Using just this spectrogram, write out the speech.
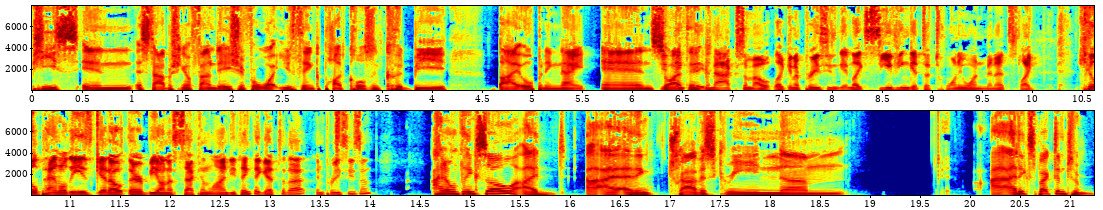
piece in establishing a foundation for what you think Podkolzin could be by opening night. And so you I think they max him out like in a preseason game, like see if he can get to 21 minutes, like kill penalties, get out there, be on a second line. Do you think they get to that in preseason? I don't think so. I'd, I I think Travis Green. Um, I'd expect him to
